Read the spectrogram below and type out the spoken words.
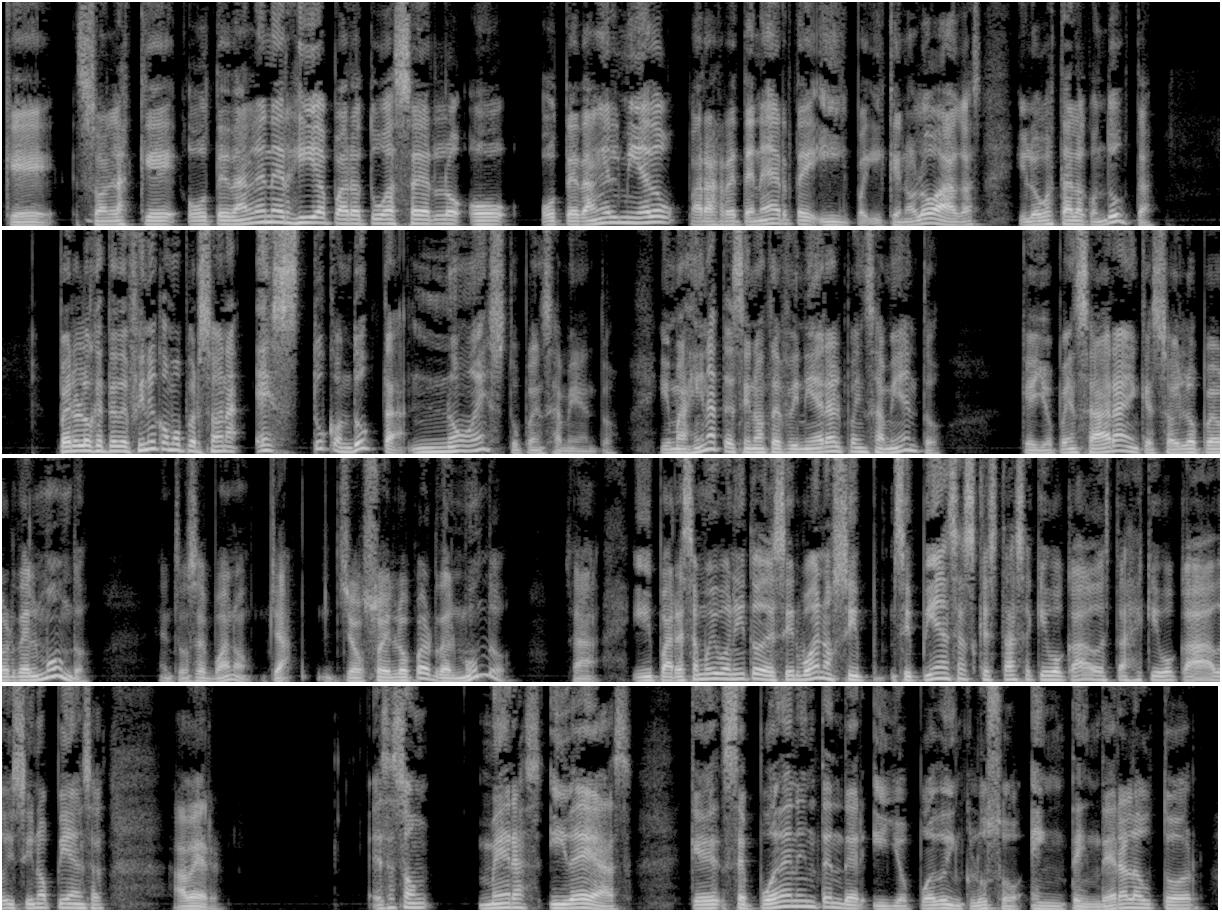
que son las que o te dan la energía para tú hacerlo o, o te dan el miedo para retenerte y, y que no lo hagas, y luego está la conducta. Pero lo que te define como persona es tu conducta, no es tu pensamiento. Imagínate si nos definiera el pensamiento, que yo pensara en que soy lo peor del mundo. Entonces, bueno, ya, yo soy lo peor del mundo. O sea, y parece muy bonito decir, bueno, si, si piensas que estás equivocado, estás equivocado, y si no piensas, a ver, esas son meras ideas que se pueden entender y yo puedo incluso entender al autor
